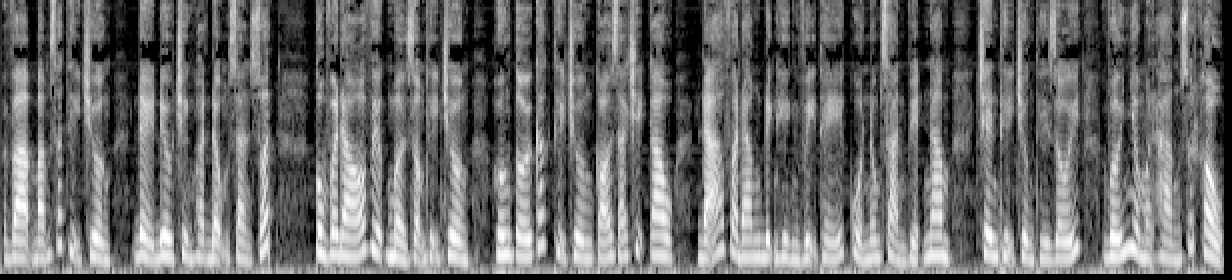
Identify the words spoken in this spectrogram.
và bám sát thị trường để điều chỉnh hoạt động sản xuất. Cùng với đó, việc mở rộng thị trường hướng tới các thị trường có giá trị cao đã và đang định hình vị thế của nông sản Việt Nam trên thị trường thế giới với nhiều mặt hàng xuất khẩu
